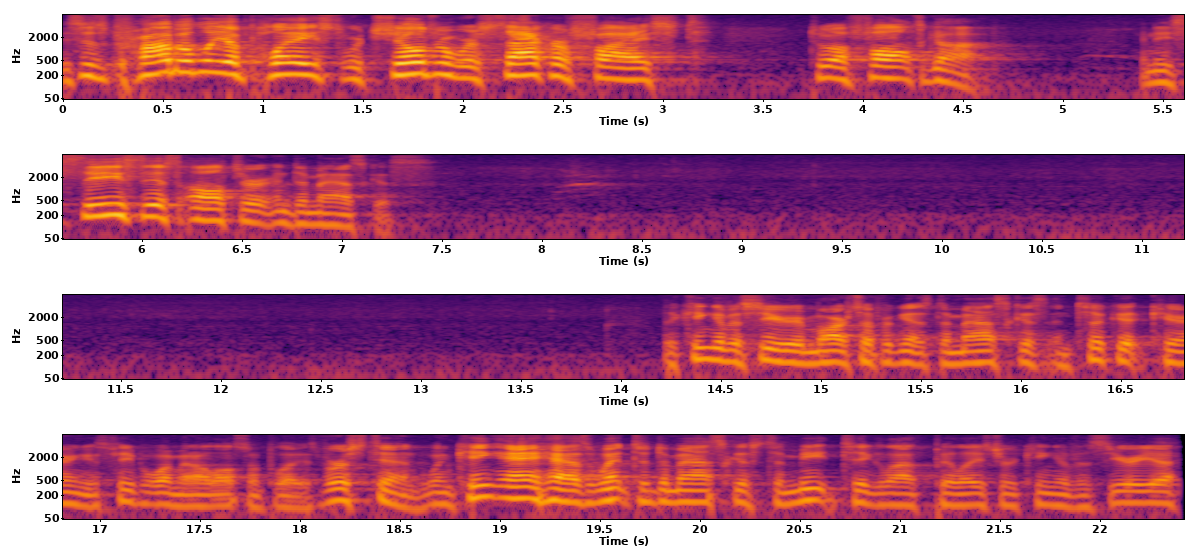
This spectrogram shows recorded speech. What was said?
This is probably a place where children were sacrificed to a false god and he sees this altar in Damascus. The king of Assyria marched up against Damascus and took it, carrying his people. Wait a minute, I lost my place. Verse 10. When King Ahaz went to Damascus to meet Tiglath-Pileser, king of Assyria,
